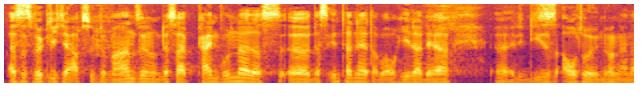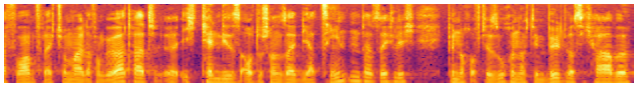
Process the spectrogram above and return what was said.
Das ist wirklich der absolute Wahnsinn und deshalb kein Wunder, dass äh, das Internet, aber auch jeder, der äh, dieses Auto in irgendeiner Form vielleicht schon mal davon gehört hat. Äh, ich kenne dieses Auto schon seit Jahrzehnten tatsächlich. Ich bin noch auf der Suche nach dem Bild, was ich habe.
